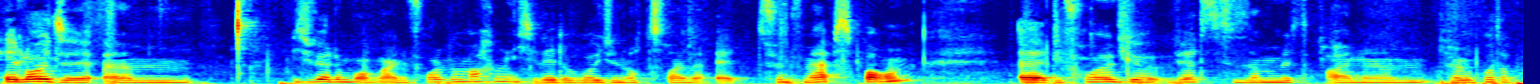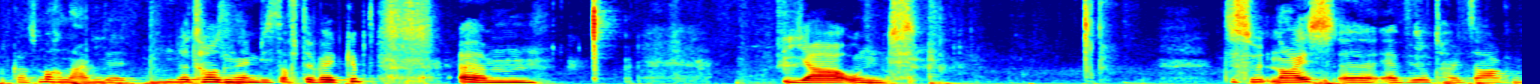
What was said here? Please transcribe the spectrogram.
Hey Leute, ähm, ich werde morgen eine Folge machen. Ich werde heute noch zwei, äh, fünf Maps bauen. Äh, die Folge werde ich zusammen mit einem Harry Potter Podcast machen, einem der 100.000 Handys auf der Welt gibt. Ähm, ja, und das wird nice. Äh, er wird halt sagen,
